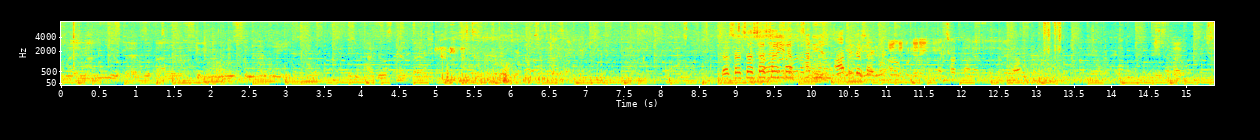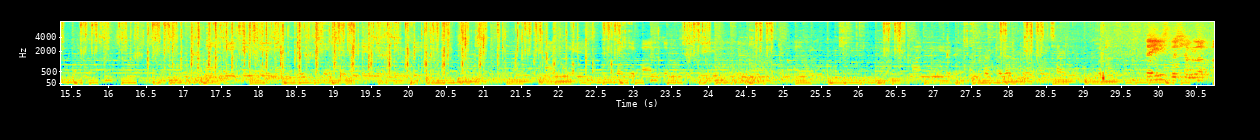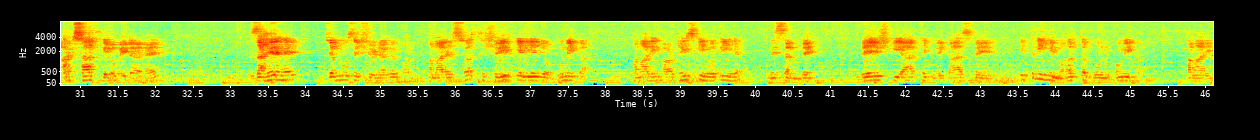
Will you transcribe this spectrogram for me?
हमारे माननीय उपराज्यपाल श्री मनोज सिन्हा जी उद्घाटन स्थल पर sir sir sir sir sir आप इधर साइड में माननीय राज्यपाल जम्मू कश्मीर माननीय संसद सदस्य तेईस दशमलव आठ सात किलोमीटर है। ज़ाहिर है, जम्मू से श्रीनगर और हमारे स्वस्थ शरीर के लिए जो भूमिका हमारी ऑर्ट्रीज की होती है, निसंदेह। देश की आर्थिक विकास में इतनी ही महत्वपूर्ण भूमिका हमारी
